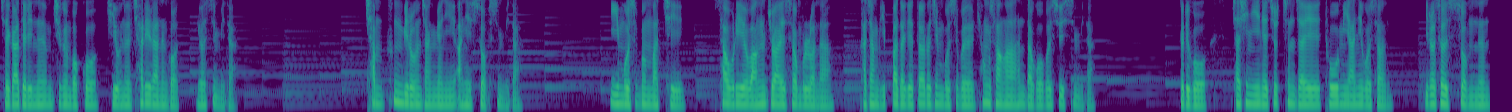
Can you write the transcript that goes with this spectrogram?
제가 드리는 음식을 먹고 기운을 차리라는 것이었습니다. 참 흥미로운 장면이 아닐 수 없습니다. 이 모습은 마치 사울이 왕좌에서 물러나 가장 밑바닥에 떨어진 모습을 형상화한다고 볼 수 있습니다. 그리고 자신이 내쫓은 자의 도움이 아니고선 일어설 수 없는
